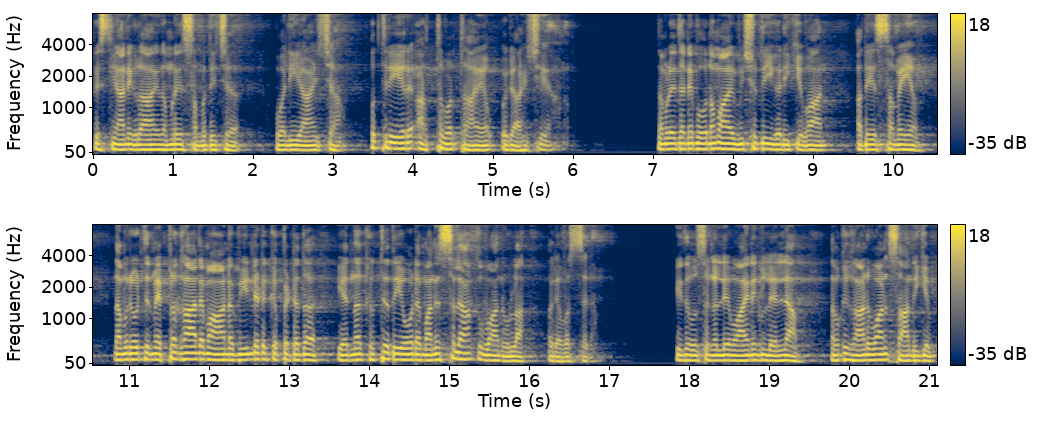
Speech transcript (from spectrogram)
ക്രിസ്ത്യാനികളായ നമ്മളെ സംബന്ധിച്ച് വലിയ ആഴ്ച ഒത്തിരിയേറെ അർത്ഥവത്തായ ഒരാഴ്ചയാണ്. നമ്മളെ തന്നെ പൂർണമായി വിശുദ്ധീകരിക്കുവാൻ അതേസമയം നമ്മൾ ഓരോരുത്തരും എപ്രകാരമാണ് വീണ്ടെടുക്കപ്പെട്ടത് എന്ന് കൃത്യതയോടെ മനസ്സിലാക്കുവാനുള്ള ഒരവസരം. ഈ ദിവസങ്ങളിലെ വായനകളിലെല്ലാം നമുക്ക് കാണുവാൻ സാധിക്കും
